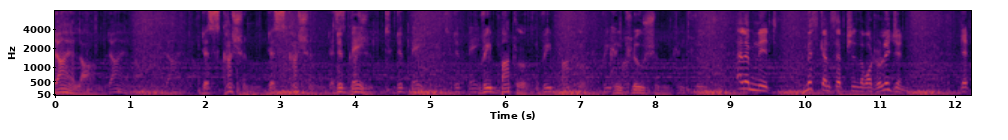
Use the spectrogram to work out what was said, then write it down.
Dialogue. Dialogue. Dialogue. Discussion. Discussion. Discussion. Debate. Debate. Debate. Rebuttal. Rebuttal. Rebuttal. Conclusion. Conclusion. eliminate misconceptions about religion, get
